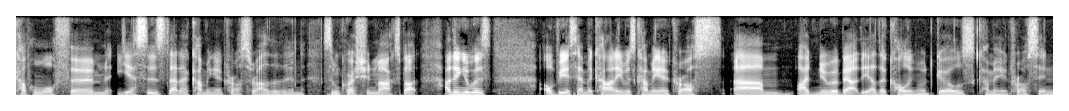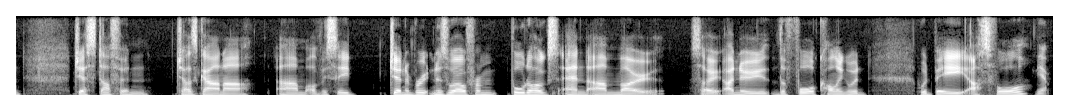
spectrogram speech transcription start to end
couple more firm yeses that are coming across rather than some question marks. But I think it was obvious Emma Kearney was coming across. Um, I knew about the other Collingwood girls coming across in Jess Duffin, Jazz Garner, um, obviously Jenna Bruton as well from Bulldogs, and um, Mo. So I knew the four Collingwood would be us four. Yep.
